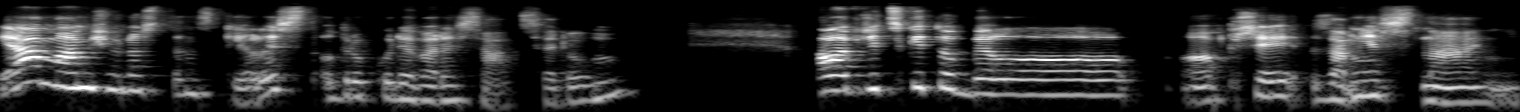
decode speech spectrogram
Já mám živnostenský list od roku 97, ale vždycky to bylo při zaměstnání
